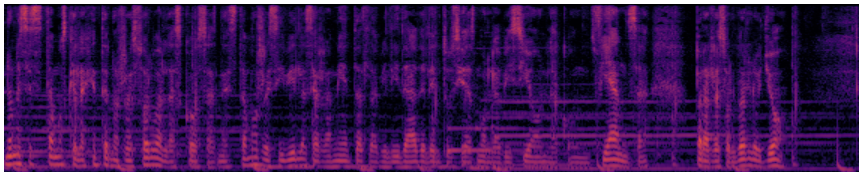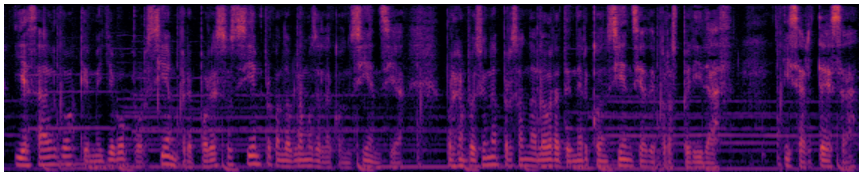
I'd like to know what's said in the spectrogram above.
No necesitamos que la gente nos resuelva las cosas, necesitamos recibir las herramientas, la habilidad, el entusiasmo, la visión, la confianza para resolverlo yo. Y es algo que me llevo por siempre. Por eso siempre cuando hablamos de la conciencia, por ejemplo, si una persona logra tener conciencia de prosperidad y certeza,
